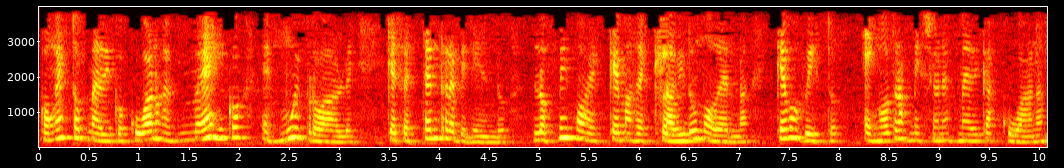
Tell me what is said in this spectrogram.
con estos médicos cubanos en México es muy probable que se estén repitiendo los mismos esquemas de esclavitud moderna que hemos visto en otras misiones médicas cubanas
